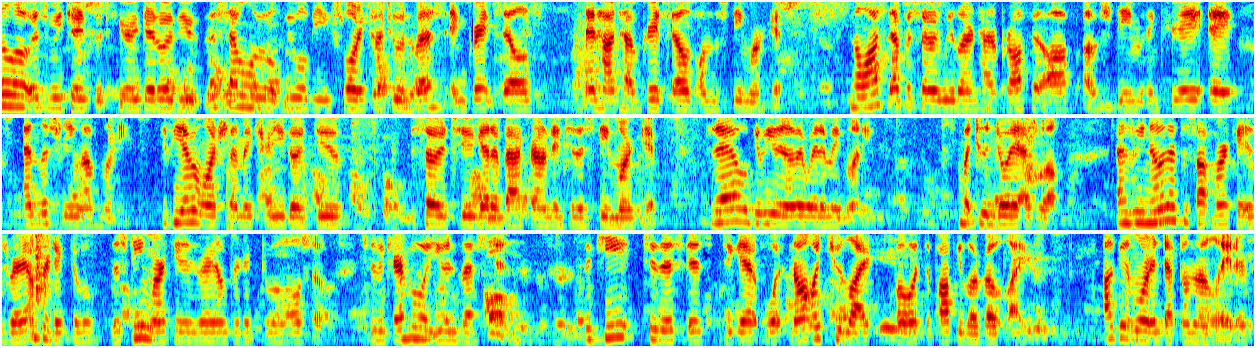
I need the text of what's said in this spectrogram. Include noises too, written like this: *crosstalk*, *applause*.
Hello, it's me, Chaitan, here again with you. This time we will, we will be exploring how to invest in great sales and how to have great sales on the Steam market. In the last episode, we learned how to profit off of Steam and create a endless stream of money. If you haven't watched that, make sure you go do so to get a background into the Steam market. Today, I will give you another way to make money, but to enjoy it as well. As we know that the stock market is very unpredictable, the Steam market is very unpredictable also. So be careful what you invest in. The key to this is to get what not what you like, but what the popular vote likes. I'll get more in depth on that later.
